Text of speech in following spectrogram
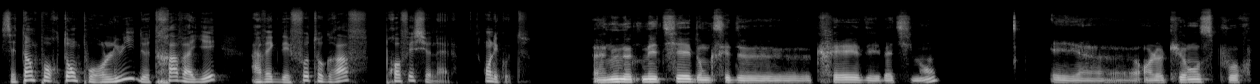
c'est important pour lui de travailler avec des photographes professionnels. On l'écoute. Euh, nous, notre métier, donc, c'est de créer des bâtiments. Et euh, en l'occurrence, pour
